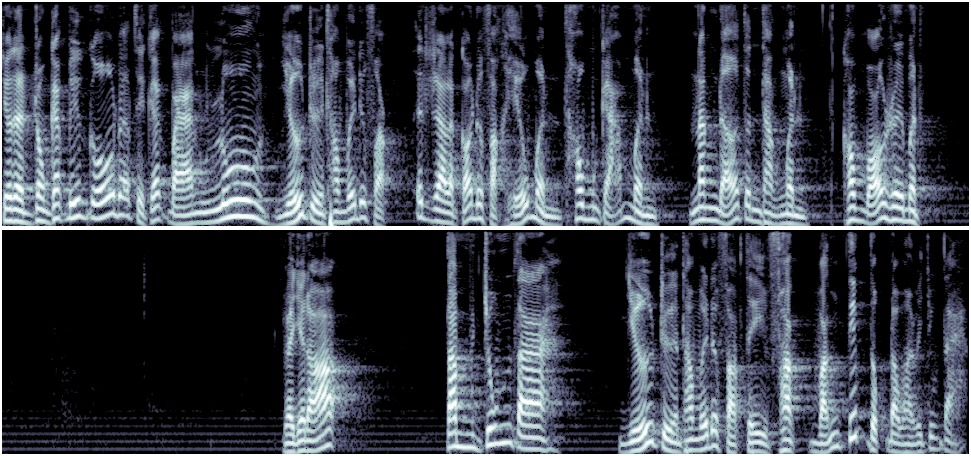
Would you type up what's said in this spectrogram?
Cho nên trong các biến cố đó thì các bạn luôn giữ truyền thông với đức phật. Ít ra là có đức phật hiểu mình, thông cảm mình, nâng đỡ tinh thần mình, không bỏ rơi mình. Và do đó, tâm chúng ta giữ truyền thông với đức phật thì phật vẫn tiếp tục đồng hành với chúng ta.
